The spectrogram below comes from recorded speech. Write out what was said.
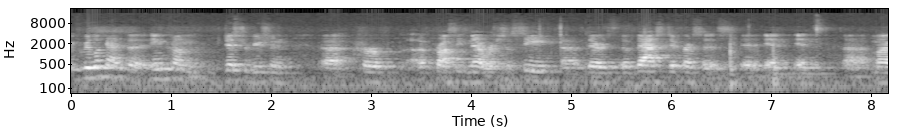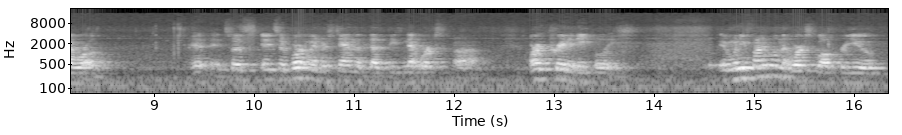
Uh, if we look at the income distribution uh, curve across these networks, you'll see uh, there's vast differences in, in, in uh, my world. It, so it's, it's important to understand that, that these networks uh, aren't created equally. And when you find one that works well for you,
